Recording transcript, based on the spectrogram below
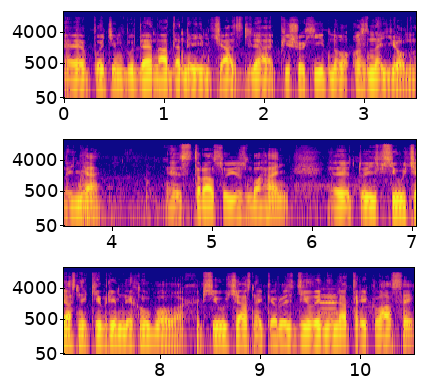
Е, Потім буде наданий їм час для пішохідного ознайомлення з трасою змагань. Тобто всі учасники в рівних умовах. Всі учасники розділені на три класи.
